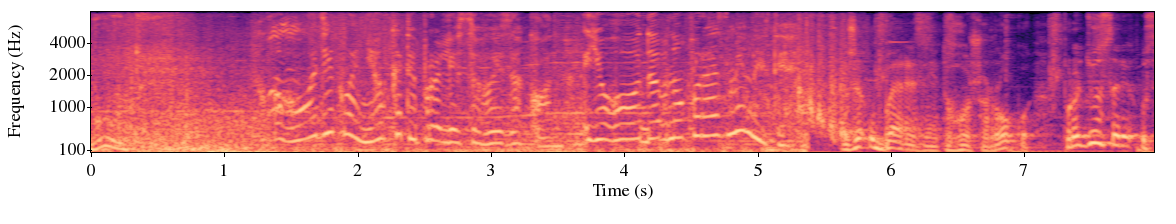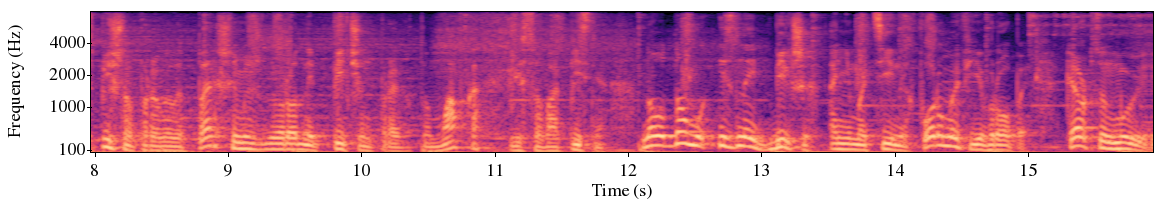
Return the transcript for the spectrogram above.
бути. Годі конявкати про лісовий закон. Його давно пора змінити. Вже у березні того ж року продюсери успішно провели перший міжнародний пітчинг проекту Мавка Лісова пісня на одному із найбільших анімаційних форумів Європи Cartoon Movie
